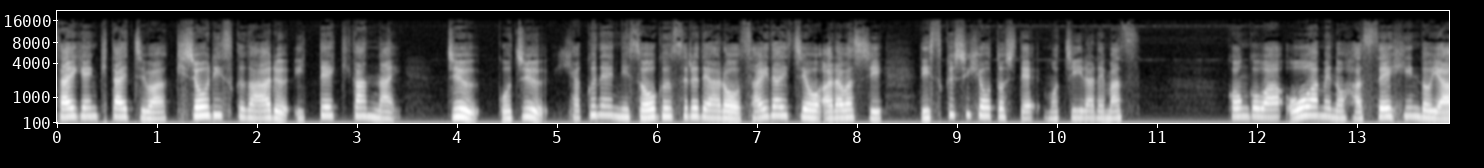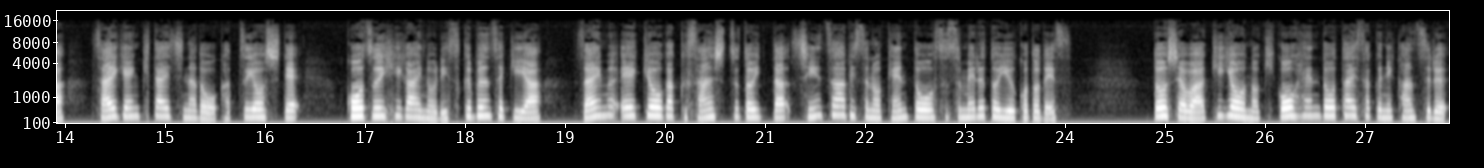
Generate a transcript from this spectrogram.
再現期待値は気象リスクがある一定期間内10、50、100年に遭遇するであろう最大値を表しリスク指標として用いられます。今後は大雨の発生頻度や再現期待値などを活用して洪水被害のリスク分析や財務影響額算出といった新サービスの検討を進めるということです。同社は企業の気候変動対策に関する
